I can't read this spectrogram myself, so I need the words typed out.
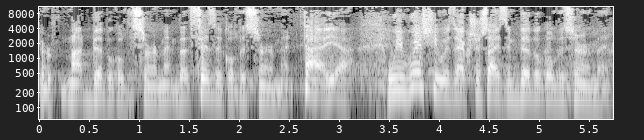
or not biblical discernment, but physical discernment. Ah, yeah, we wish he was exercising biblical discernment.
